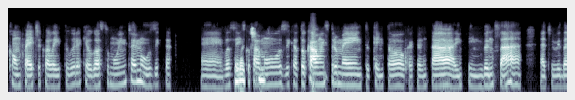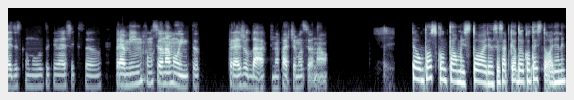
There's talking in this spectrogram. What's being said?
compete com a leitura, que eu gosto muito, é música. É, você escutar música, tocar um instrumento, quem toca, cantar, enfim, dançar, atividades com música, eu acho que são, para mim, funciona muito para ajudar na parte emocional. Então, posso contar uma história? Você sabe que eu adoro contar história, né?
